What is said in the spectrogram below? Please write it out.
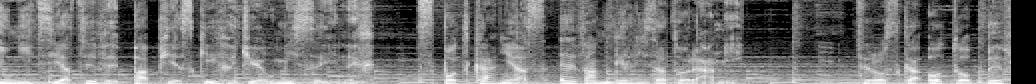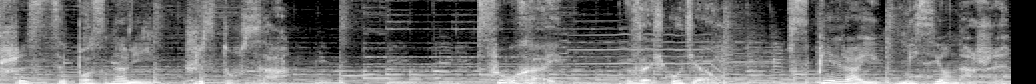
Inicjatywy papieskich dzieł misyjnych. Spotkania z ewangelizatorami. Troska o to, by wszyscy poznali Chrystusa. Słuchaj, weź udział, wspieraj misjonarzy.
